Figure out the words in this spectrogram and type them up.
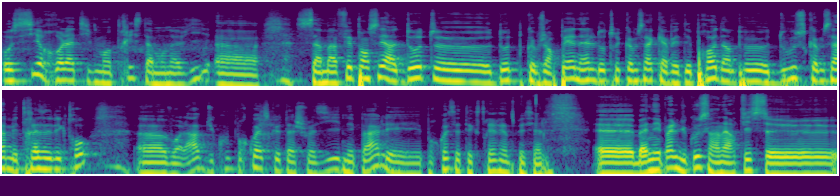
aussi relativement triste à mon avis. Ça m'a fait penser à d'autres, d'autres comme genre PNL, d'autres trucs comme ça, qui avaient des prods un peu douces comme ça, mais très électro. Euh, voilà. Du coup, pourquoi est-ce que tu as choisi Népal et pourquoi cet extrait rien de spécial? Euh, bah, Népal, du coup, c'est un artiste. euh,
